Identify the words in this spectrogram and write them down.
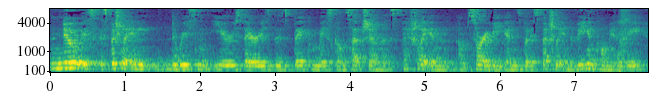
know, it's, especially in the recent years, there is this big misconception, especially in, I'm sorry, vegans, but especially in the vegan community,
